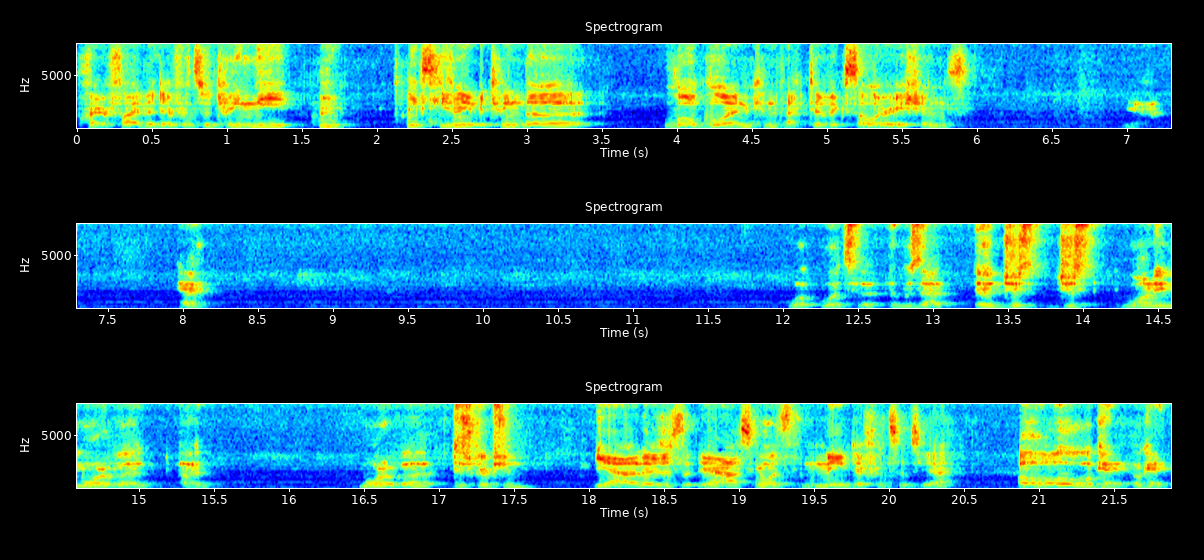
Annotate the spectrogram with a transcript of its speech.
clarify the difference between the, excuse me, between the local and convective accelerations. Yeah. Okay. What, what's the was that uh, just just wanting more of a, a more of a description? Yeah, they're just you're asking what's the main differences. Yeah. Oh, oh, okay, okay.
